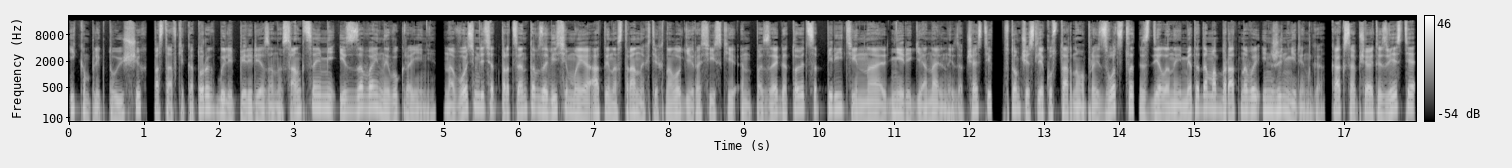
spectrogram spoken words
и комплектующих, поставки которых были перерезаны санкциями из-за войны в Украине. На 80% зависимые от иностранных технологий российские НПЗ готовятся перейти на нерегиональные запчасти, в том числе числе кустарного производства, сделанные методом обратного инжиниринга. Как сообщают известия,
